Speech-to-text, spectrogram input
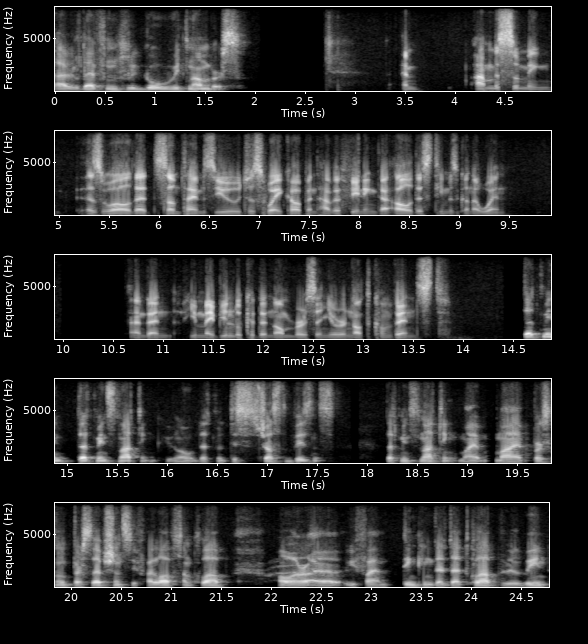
I will definitely go with numbers. And I'm assuming as well that sometimes you just wake up and have a feeling that, oh, this team is going to win and then you maybe look at the numbers and you're not convinced that means that means nothing you know that this is just business that means nothing my my personal perceptions if i love some club or uh, if i'm thinking that that club will win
